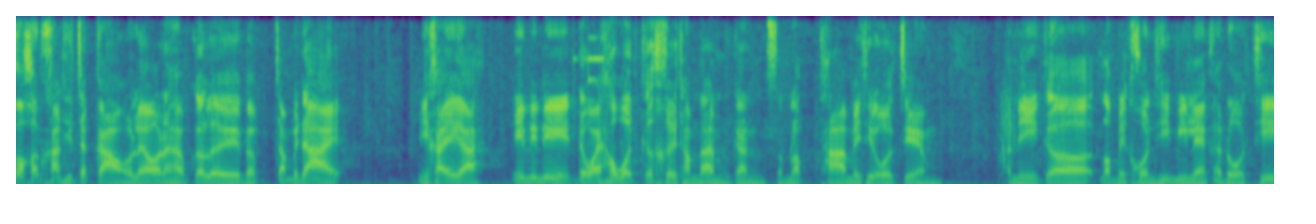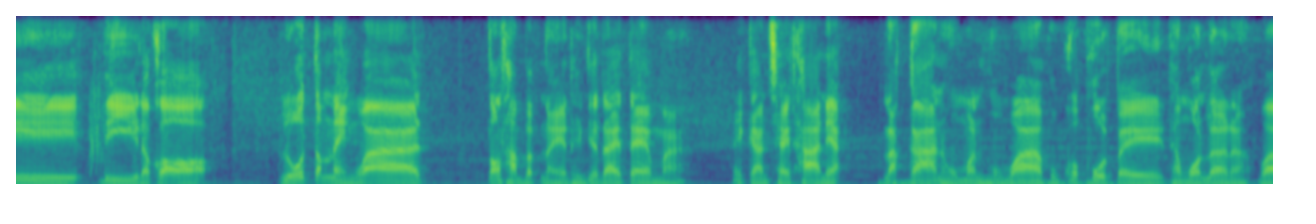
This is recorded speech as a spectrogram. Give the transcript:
ก็ค่อนข้างที่จะเก่าแล้วนะครับ ก็เลยแบบจำไม่ได้ มีใครกอะนี่นี่นี่เดวายฮาวเวิร์ดก็เคยทำได้เหมือนกันสำหรับท่าเมทิโอเจมอันนี้ก็ต้องเป็นคนที่มีแรงกระโดดที่ดีแล้วก็รู้ตำแหน่งว่าต้องทำแบบไหนถึงจะได้แต้มมา ในการใช้ท่าเนี้ยหลักการของมันผมว่าผมก็พูดไปทั้งหมดแล้วนะ ว่า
